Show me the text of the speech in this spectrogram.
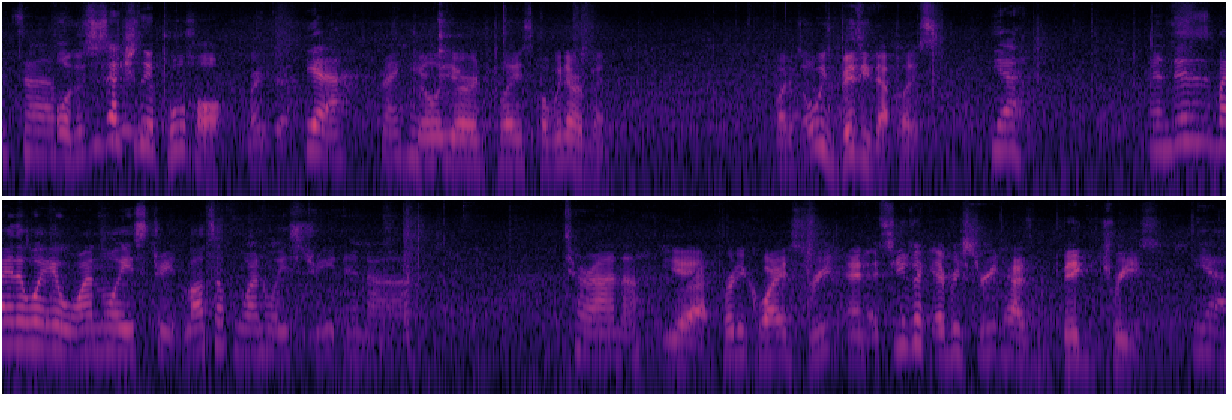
It's a Oh, this is actually a pool hall right there. yeah, right here. Billiard place, but we never been. But it's always busy that place. Yeah. And this is, by the way, a one-way street. Lots of one-way street in uh, Tirana. Yeah, pretty quiet street, and it seems like every street has big trees, Yeah.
